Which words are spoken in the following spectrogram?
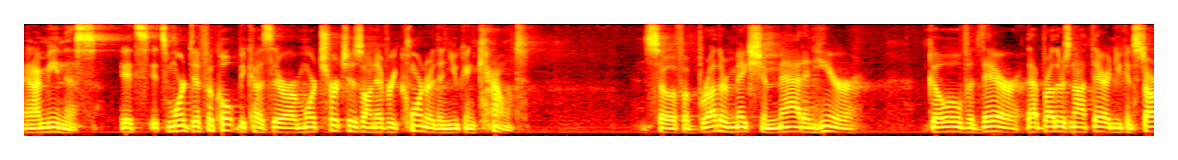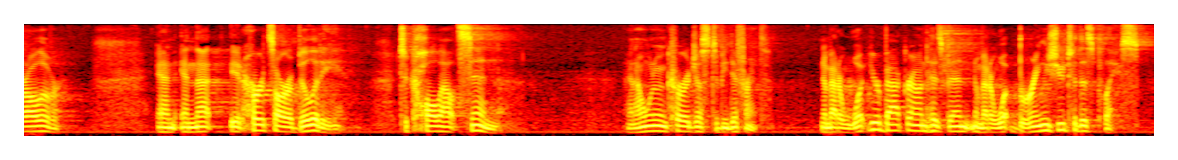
And I mean this. It's, it's more difficult because there are more churches on every corner than you can count. And so if a brother makes you mad in here, go over there. That brother's not there, and you can start all over and, and that it hurts our ability to call out sin. And I want to encourage us to be different. No matter what your background has been, no matter what brings you to this place,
